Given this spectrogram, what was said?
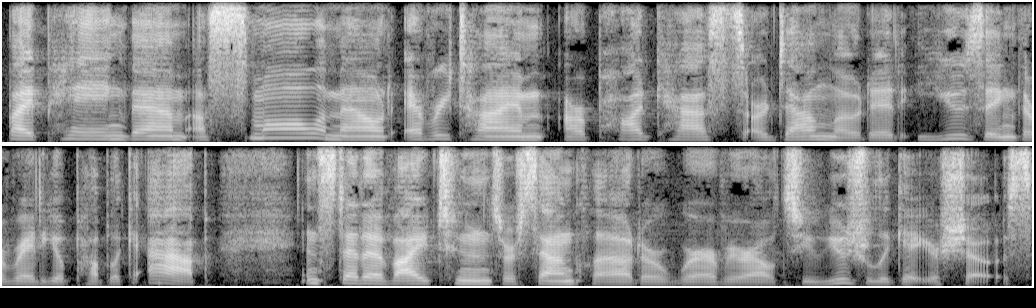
by paying them a small amount every time our podcasts are downloaded using the Radio Public app instead of iTunes or SoundCloud or wherever else you usually get your shows.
